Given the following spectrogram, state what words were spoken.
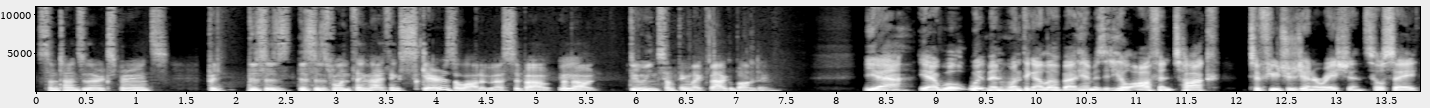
sometimes with our experience. But this is this is one thing that I think scares a lot of us about mm. about doing something like vagabonding. Yeah. Yeah. Well, Whitman, one thing I love about him is that he'll often talk to future generations. He'll say,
